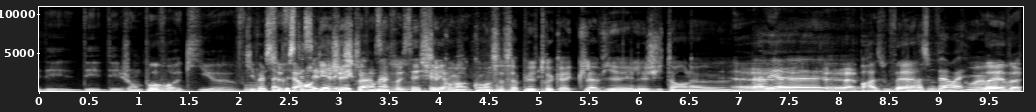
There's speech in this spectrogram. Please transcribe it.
des, des, des, gens pauvres qui vont se faire engager, qui vont s'incruster chez comment, comment, ça s'appelait le truc avec clavier et les gitans là ah oui, à bras ouverts. À bras ouverts, ouais. ouais, bah,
